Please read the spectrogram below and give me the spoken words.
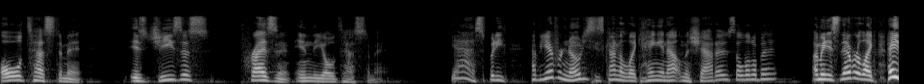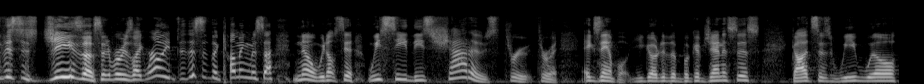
Old Testament. Is Jesus present in the Old Testament? Yes, but he, have you ever noticed he's kind of like hanging out in the shadows a little bit? I mean, it's never like, hey, this is Jesus. And everybody's like, really? This is the coming Messiah? No, we don't see it. We see these shadows through, through it. Example, you go to the book of Genesis, God says, we will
